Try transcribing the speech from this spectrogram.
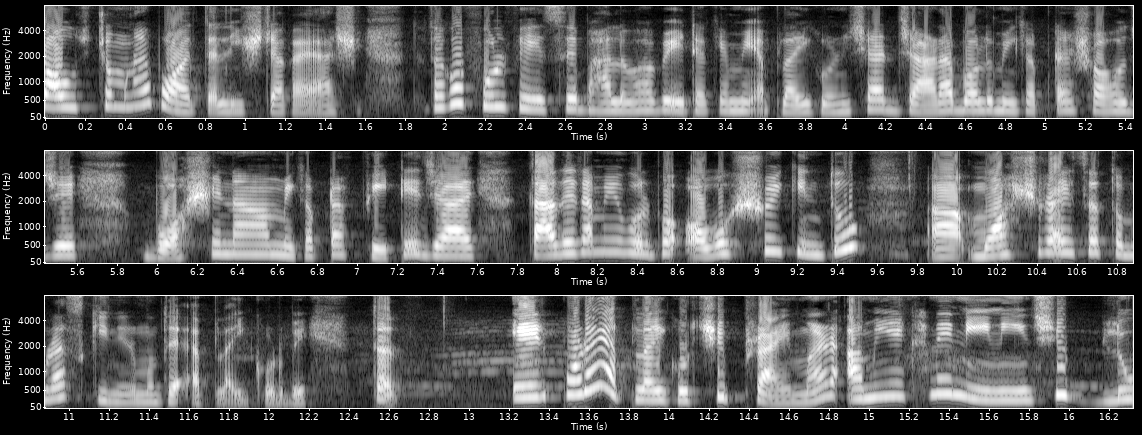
পাউচটা মনে হয় পঁয়তাল্লিশ টাকায় আসে। তো দেখো ফুল ফেসে ভালোভাবে এটাকে আমি অ্যাপ্লাই করে নিচ্ছি। আর যারা বলো মেকআপটা সহজে বসে না মেকআপটা ফেটে যায়, তাদের আমি বলব অবশ্যই কিন্তু ময়শ্চারাইজার তোমরা স্কিনের মধ্যে অ্যাপ্লাই করবে। তা এরপরে অ্যাপ্লাই করছি প্রাইমার আমি এখানে নিয়ে নিয়েছি ব্লু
